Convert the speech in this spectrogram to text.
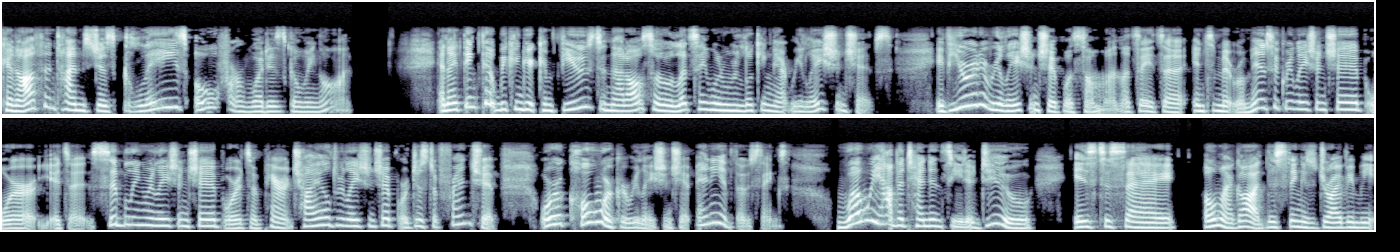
can oftentimes just glaze over what is going on. And I think that we can get confused in that also, let's say when we're looking at relationships. If you're in a relationship with someone, let's say it's an intimate romantic relationship, or it's a sibling relationship, or it's a parent child relationship, or just a friendship, or a coworker relationship, any of those things. What we have a tendency to do is to say, oh my God, this thing is driving me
